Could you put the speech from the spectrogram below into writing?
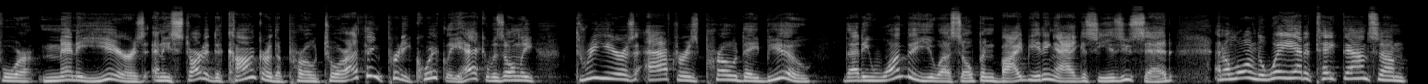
for many years, and he started to conquer the Pro Tour, I think, pretty quickly. Heck, it was only three years after his pro debut that he won the U.S. Open by beating Agassi, as you said. And along the way, he had to take down some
